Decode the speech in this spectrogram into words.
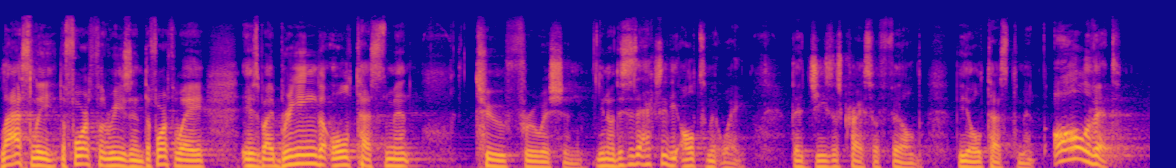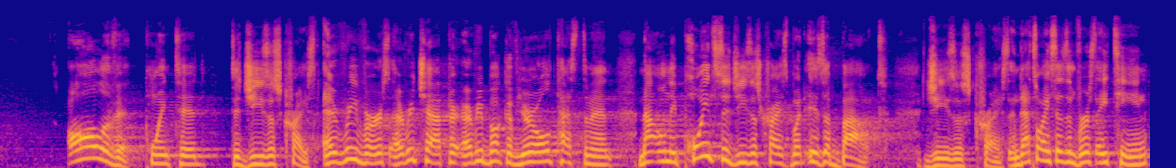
Lastly, the fourth reason, the fourth way is by bringing the Old Testament to fruition. You know, this is actually the ultimate way that Jesus Christ fulfilled the Old Testament. All of it, all of it pointed to Jesus Christ. Every verse, every chapter, every book of your Old Testament not only points to Jesus Christ, but is about Jesus Christ. And that's why he says in verse 18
